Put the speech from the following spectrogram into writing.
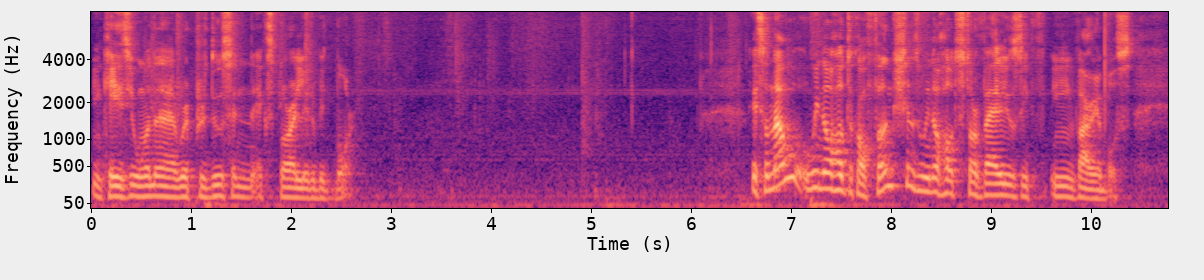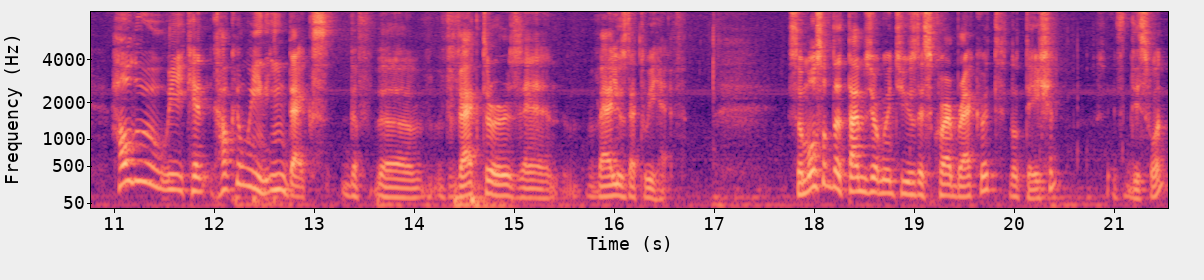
in case you want to reproduce and explore a little bit more. Okay, so now we know how to call functions, we know how to store values if, in variables. How do we can how can we index the, the vectors and values that we have? So most of the times you're going to use the square bracket notation. It's this one.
